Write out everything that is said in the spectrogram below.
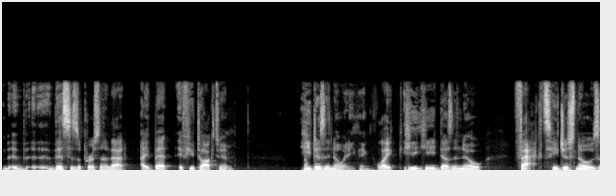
this is a person that I bet if you talk to him, he doesn't know anything. Like he he doesn't know facts. He just knows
